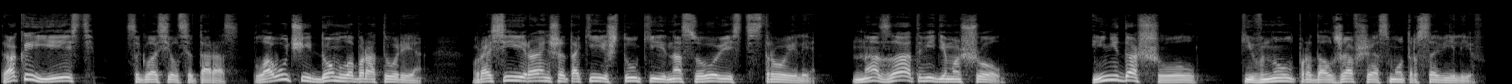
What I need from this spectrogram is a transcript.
«Так и есть», — согласился Тарас. «Плавучий дом-лаборатория». В России раньше такие штуки на совесть строили. Назад, видимо, шел. И не дошел, кивнул продолжавший осмотр Савельев.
